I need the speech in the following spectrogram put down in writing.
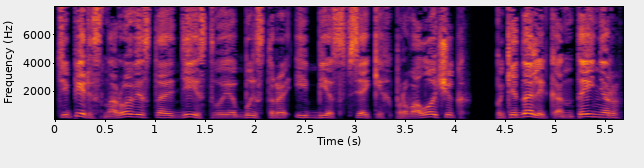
теперь сноровисто, действуя быстро и без всяких проволочек, покидали контейнер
